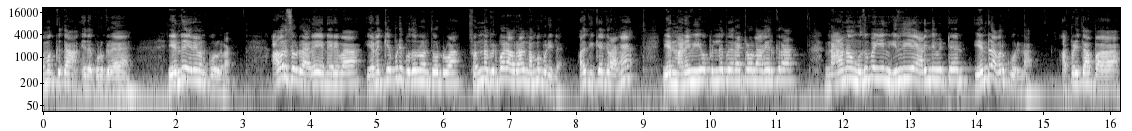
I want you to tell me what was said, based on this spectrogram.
உமக்கு தான் இதை கொடுக்குறேன் என்று இறைவன் கூறுகிறான். அவர் சொல்கிறாரு என் நிறைவா எனக்கு எப்படி புதல்வன் தோன்றுவான்? சொன்ன பிற்பாடு அவரால் நம்ப முடியல. அதுக்கு கேட்குறாங்க என் மனைவியோ பிள்ளை பேரற்றவளாக இருக்கிறார். நானோ முதுமையின் இறுதியை அடைந்து விட்டேன் என்று அவர் கூறினார். அப்படித்தான்ப்பா.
